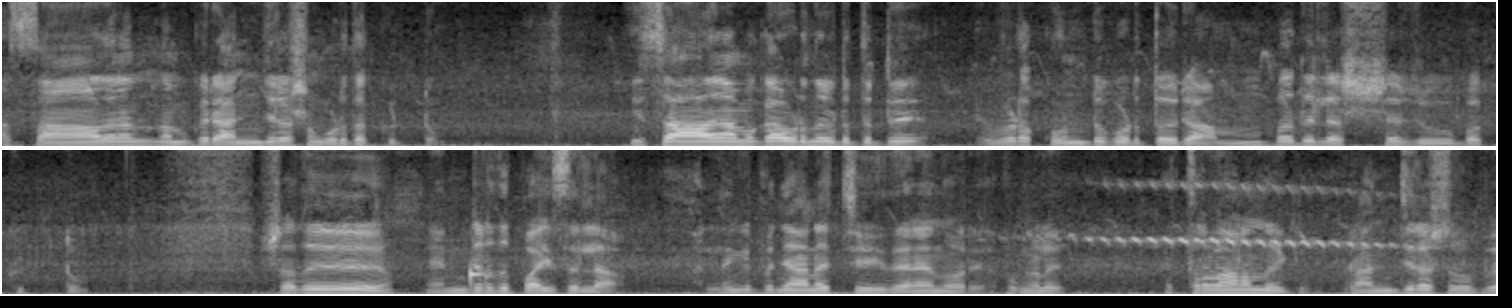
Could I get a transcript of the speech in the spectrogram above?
ആ സാധനം നമുക്കൊരു അഞ്ച് ലക്ഷം കൊടുത്താൽ കിട്ടും. ഈ സാധനം നമുക്ക് അവിടെ നിന്ന് എടുത്തിട്ട് ഇവിടെ കൊണ്ടു കൊടുത്ത ഒരു അമ്പത് ലക്ഷം രൂപ കിട്ടും. പക്ഷെ അത് എന്റെ അടുത്ത് പൈസ ഇല്ല. അല്ലെങ്കിൽ ഇപ്പോൾ ഞാൻ ചെയ്തേനെന്ന് പറയും. അപ്പോൾ നിങ്ങൾ എത്ര വേണമെന്ന് ചോദിക്കും. ഒരു അഞ്ച് ലക്ഷം രൂപ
